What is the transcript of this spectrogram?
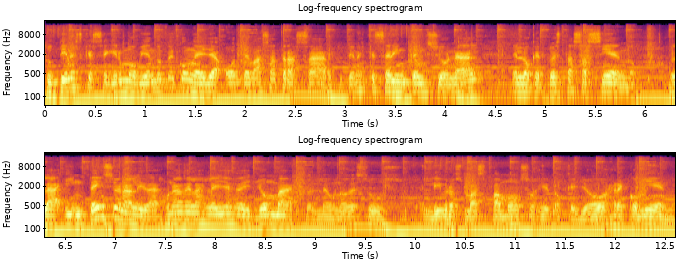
tú tienes que seguir moviéndote con ella o te vas a atrasar. Tú tienes que ser intencional en lo que tú estás haciendo. La intencionalidad es una de las leyes de John Maxwell, de uno de sus libros más famosos y lo que yo recomiendo.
